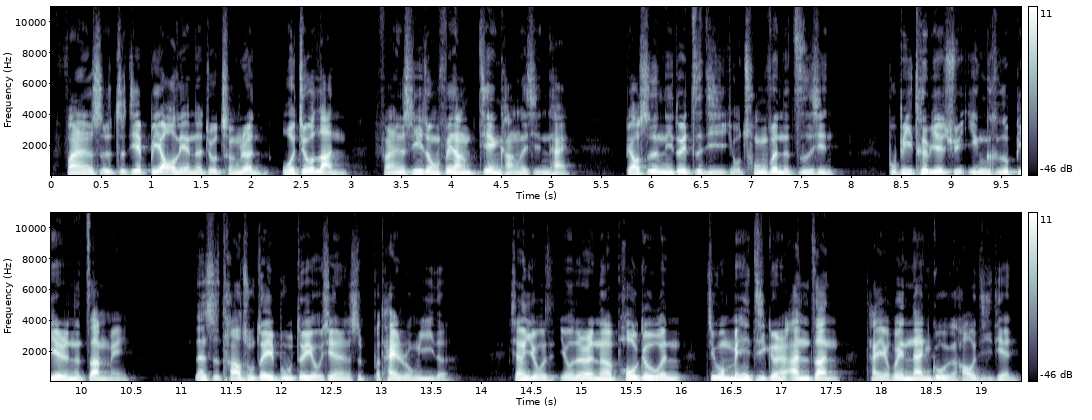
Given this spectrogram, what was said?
反而是直接不要脸的就承认我就烂，反而是一种非常健康的心态，表示你对自己有充分的自信，不必特别去迎合别人的赞美。但是踏出这一步对有些人是不太容易的，像有有的人呢，po 个文，结果没几个人按赞，他也会难过个好几天。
